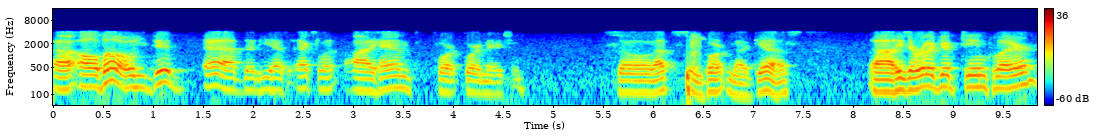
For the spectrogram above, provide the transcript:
Uh, although he did add that he has excellent eye-hand fork coordination, so that's important, I guess. Uh, he's a really good team player,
